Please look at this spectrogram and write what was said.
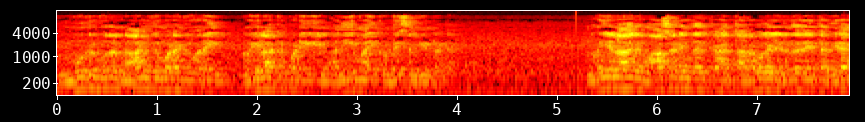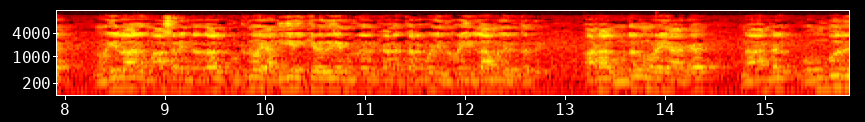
மூன்று முதல் நான்கு மடங்கு வரை நொயலாற்று படுகையில் அதிகமாகிக் கொண்டே செல்கின்றன. நொயலாறு மாசடைந்ததற்கான தரவுகள் இருந்ததே தவிர நொயலாறு மாசடைந்ததால் புற்றுநோய் அதிகரிக்கிறது என்பதற்கான தரவுகள் இதுவரை இல்லாமல் இருந்தது. ஆனால் முதல் முறையாக நாங்கள் ஒன்பது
